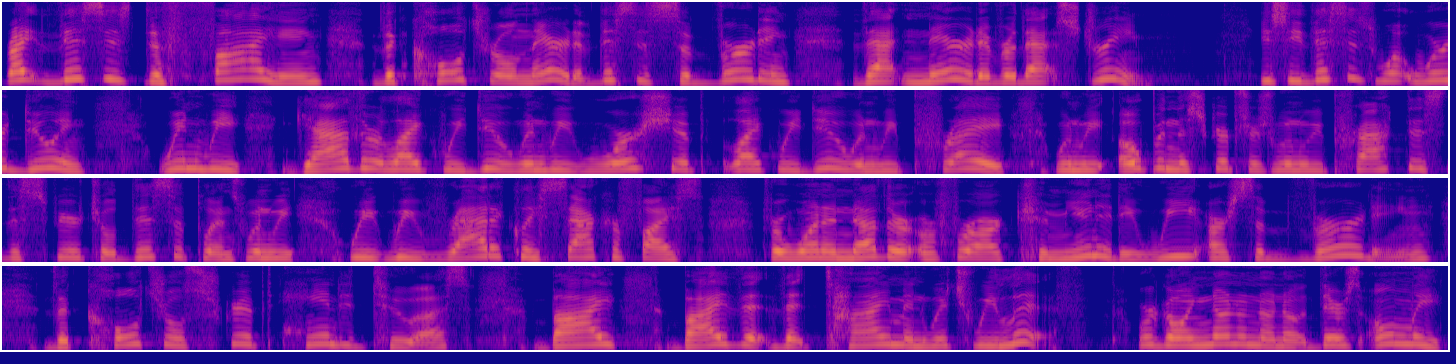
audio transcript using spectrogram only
Right? This is defying the cultural narrative. This is subverting that narrative or that stream. You see, this is what we're doing when we gather like we do, when we worship like we do, when we pray, when we open the scriptures, when we practice the spiritual disciplines, when we, we, we radically sacrifice for one another or for our community. We are subverting the cultural script handed to us by, by the, the time in which we live. We're going, no, no, no, no. There's only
